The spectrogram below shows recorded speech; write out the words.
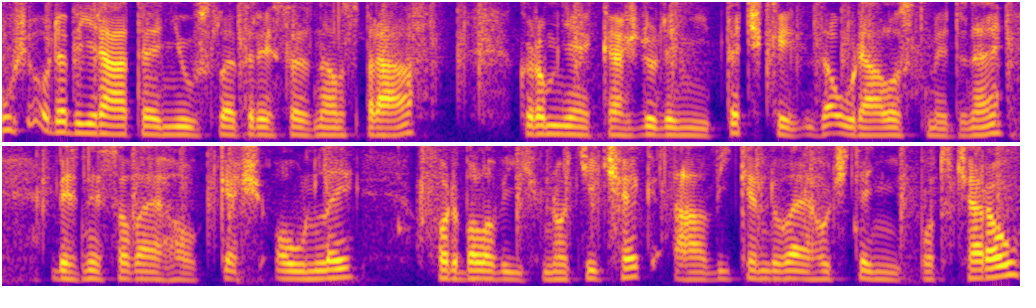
Už odebíráte newslettery Seznam zpráv? Kromě každodenní tečky za událostmi dne, biznisového cash only, fotbalových notiček a víkendového čtení pod čarou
